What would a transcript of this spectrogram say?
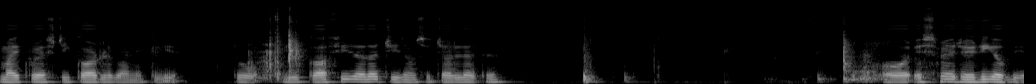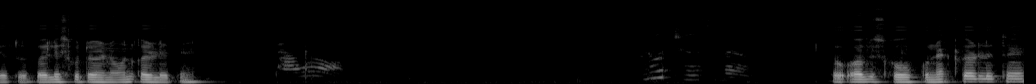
مائکرو ایس ڈی کارڈ لگانے کے لیے۔ تو یہ کافی زیادہ چیزوں سے چل رہے تھے۔ اور اس میں ریڈیو بھی ہے تو پہلے اس کو ٹرن آن کر لیتے ہیں۔ تو اب اس کو کنیکٹ کر لیتے ہیں۔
